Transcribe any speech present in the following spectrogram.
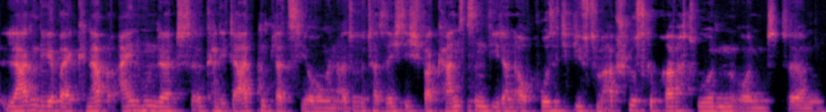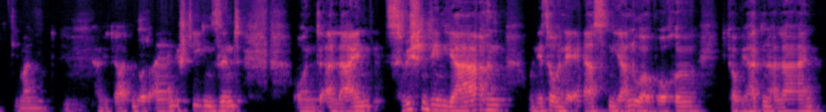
lagen wir bei knapp 100 äh, Kandidatenplatzierungen, also tatsächlich Vakanzen, die dann auch positiv zum Abschluss gebracht wurden und ähm, die man die Kandidaten dort eingestiegen sind. Und allein zwischen den Jahren und jetzt auch in der ersten Januarwoche, ich glaube, wir hatten allein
